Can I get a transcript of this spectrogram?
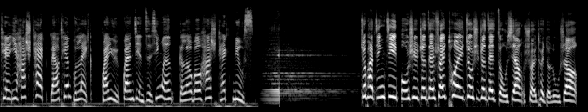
天一 hashtag 聊天不累，环宇关键字新闻 global hashtag news。就怕经济不是正在衰退，就是正在走向衰退的路上。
